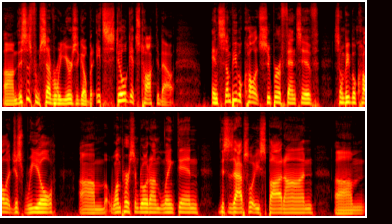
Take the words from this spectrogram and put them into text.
Um, this is from several years ago, but it still gets talked about. And some people call it super offensive. Some people call it just real. Um, one person wrote on LinkedIn, "This is absolutely spot on." Um,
